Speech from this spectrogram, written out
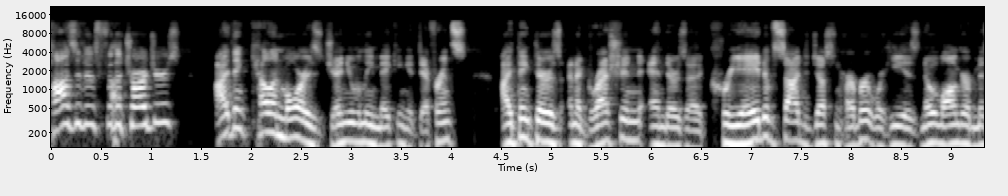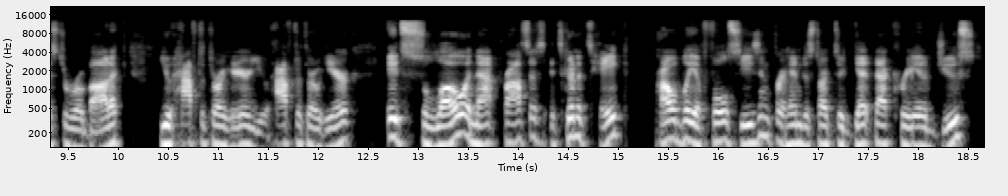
Positives for the Chargers I think Kellen Moore is genuinely making a difference. I think there's an aggression and there's a creative side to Justin Herbert where he is no longer Mr. Robotic. You have to throw here, you have to throw here. It's slow in that process. It's going to take probably a full season for him to start to get that creative juice,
